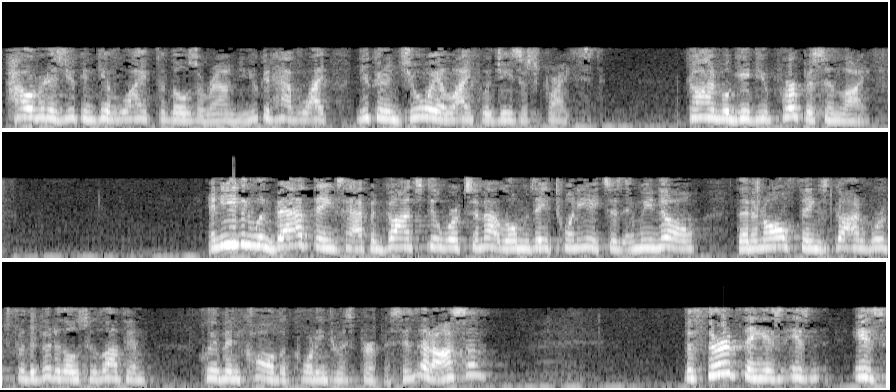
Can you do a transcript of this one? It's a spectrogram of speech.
however it is, you can give life to those around you. You can have life. You can enjoy a life with Jesus Christ. God will give you purpose in life. And even when bad things happen, God still works them out. Romans 8:28 says, "And we know that in all things God works for the good of those who love him, who have been called according to his purpose." Isn't that awesome? The third thing is, is, is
